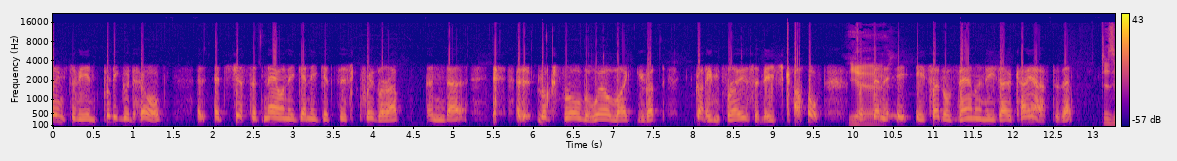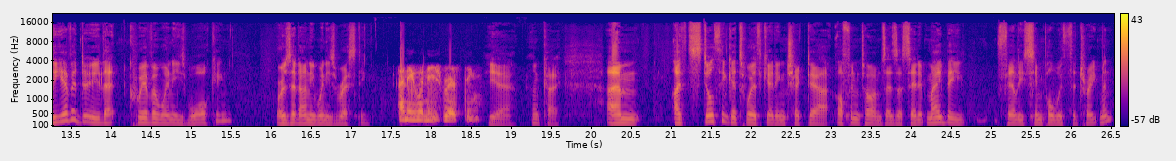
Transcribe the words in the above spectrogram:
seems to be in pretty good health. It, it's just that now and again he gets this quiver up, and uh, it looks for all the world like you got got him freezing. He's cold. Yeah. But then he, he settles down and he's okay after that. Does he ever do that quiver when he's walking, or is it only when he's resting? Only when he's resting. Yeah. Okay. Um, I still think it's worth getting checked out. Oftentimes, as I said, it may be fairly simple with the treatment,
